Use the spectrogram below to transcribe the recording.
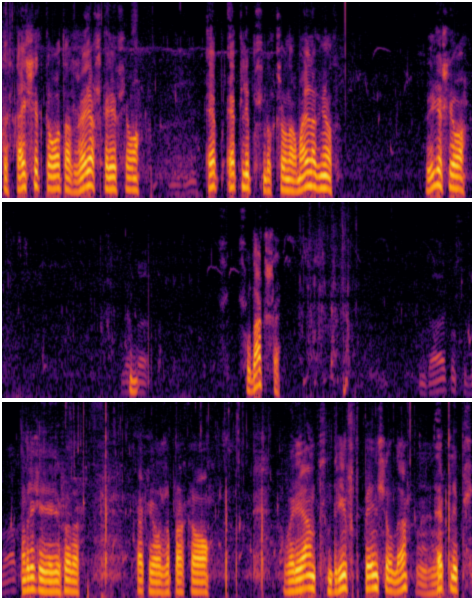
та- тащит кого-то, жерех, скорее всего. Эк, эклипс, да все нормально гнет. Видишь его? Судак что? ли? Да, это сюда. Смотрите, дядя Федор, как я его запарковал. Вариант дрифт пенсил, да? Эклипс.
